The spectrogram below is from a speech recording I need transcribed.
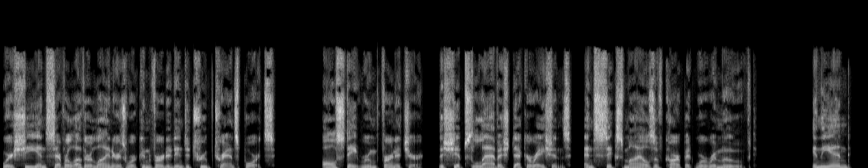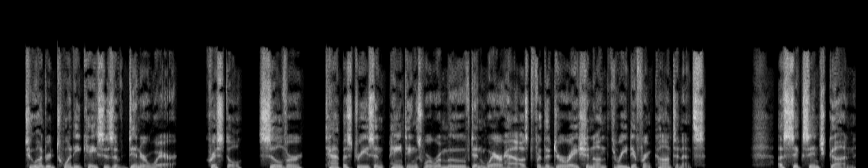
where she and several other liners were converted into troop transports. All stateroom furniture, the ship's lavish decorations, and six miles of carpet were removed. In the end, 220 cases of dinnerware, crystal, silver, tapestries, and paintings were removed and warehoused for the duration on three different continents. A six inch gun,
